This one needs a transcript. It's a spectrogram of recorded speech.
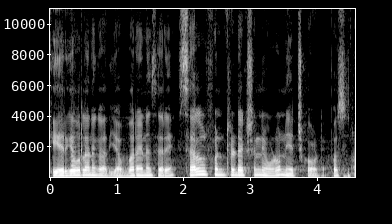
కేర్ గివర్లనే కాదు ఎవరైనా సరే సెల్ఫ్ ఇంట్రడక్షన్ ఇవ్వడం నేర్చుకోవండి ఫస్ట్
